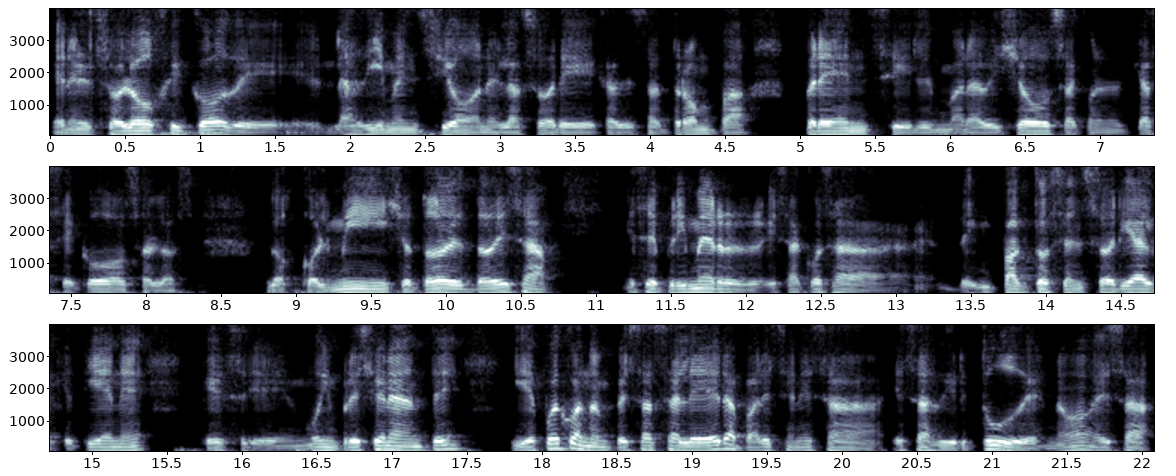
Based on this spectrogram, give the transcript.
en el zoológico, de las dimensiones, las orejas, esa trompa prensil maravillosa con el que hace cosas, los, los colmillos, todo, esa, ese primer, esa cosa de impacto sensorial que tiene, que es eh, muy impresionante, y después cuando empezás a leer aparecen esas virtudes, ¿no? Esa,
